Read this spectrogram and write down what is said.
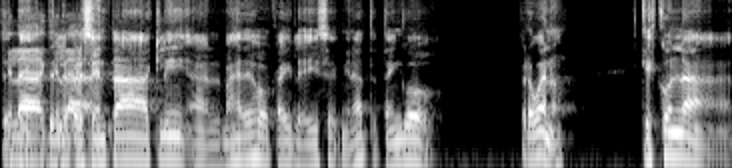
le presenta al maje de Hawkeye y le dice, mira, te tengo, pero bueno, que es con la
